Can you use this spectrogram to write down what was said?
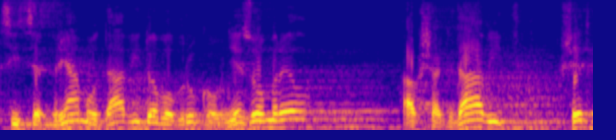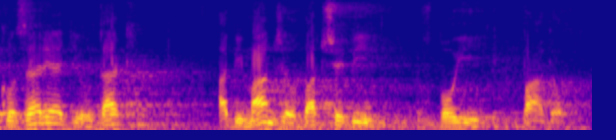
síce priamo Dávidovou rukou nezomrel, Avšak Dávid všetko zariadil tak, aby manžel Batšeby v boji padol.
